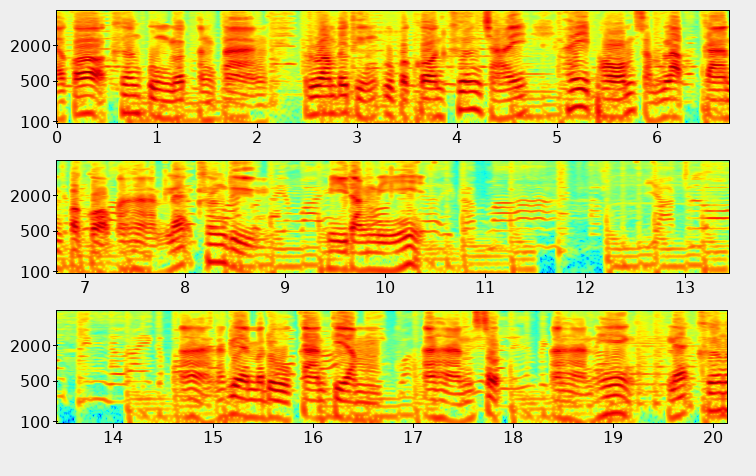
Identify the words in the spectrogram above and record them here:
แล้วก็เครื่องปรุงรสต่างๆ รวมไปถึงอุปกรณ์เครื่องใช้ ให้พร้อมสำหรับการประกอบอาหารและเครื่องดื่ม มีดังนี้นักเรียนมาดูการเตรียมอาหารสด อาหารแห้ง และเครื่อง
